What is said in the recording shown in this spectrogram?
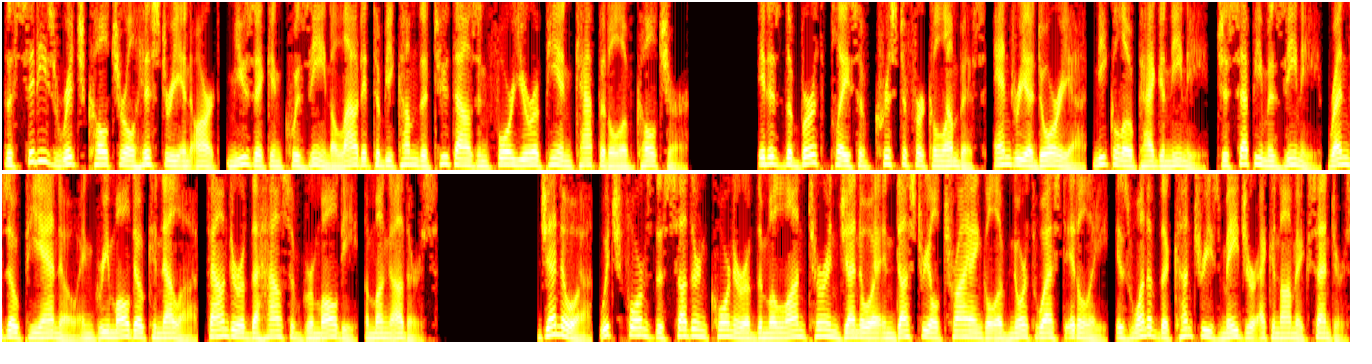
The city's rich cultural history in art, music and cuisine allowed it to become the 2004 European Capital of Culture. It is the birthplace of Christopher Columbus, Andrea Doria, Niccolò Paganini, Giuseppe Mazzini, Renzo Piano and Grimaldo Canella, founder of the House of Grimaldi, among others. Genoa, which forms the southern corner of the Milan-Turin-Genoa industrial triangle of northwest Italy, is one of the country's major economic centers.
